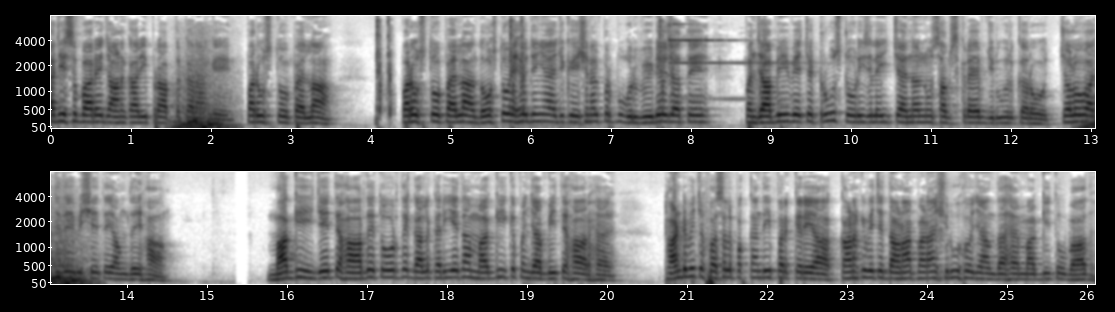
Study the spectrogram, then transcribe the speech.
ਅੱਜ ਇਸ ਬਾਰੇ ਜਾਣਕਾਰੀ ਪ੍ਰਾਪਤ ਕਰਾਂਗੇ। ਪਰ ਉਸ ਤੋਂ ਪਹਿਲਾਂ, ਪਰ ਉਸ ਤੋਂ ਪਹਿਲਾਂ ਦੋਸਤੋ, ਇਹੋ ਜਿਹੀਆਂ ਐਜੂਕੇਸ਼ਨਲ ਭਰਪੂਰ ਵੀਡੀਓਜ਼ ਅਤੇ ਪੰਜਾਬੀ ਵਿੱਚ ਟਰੂ ਸਟੋਰੀਜ਼ ਲਈ ਚੈਨਲ ਨੂੰ ਸਬਸਕ੍ਰਾਈਬ ਜਰੂਰ ਕਰੋ। ਚਲੋ, ਅੱਜ ਦੇ ਵਿਸ਼ੇ ਤੇ ਆਉਂਦੇ ਹਾਂ। ਮਾਘੀ, ਜੇ ਤਿਹਾਰ ਦੇ ਤੌਰ ਤੇ ਗੱਲ ਕਰੀਏ ਤਾਂ ਮਾਘੀ ਇੱਕ ਪੰਜਾਬੀ ਤਿਹਾਰ ਹੈ। ਠੰਡ ਵਿੱਚ ਫਸਲ ਪੱਕਣ ਦੀ ਪ੍ਰਕਿਰਿਆ, ਕਣਕ ਵਿੱਚ ਦਾਣਾ ਪੈਣਾ ਸ਼ੁਰੂ ਹੋ ਜਾਂਦਾ ਹੈ ਮਾਘੀ ਤੋਂ ਬਾਅਦ।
